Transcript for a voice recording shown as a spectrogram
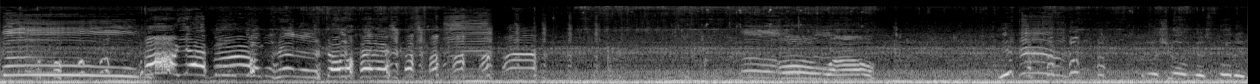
Boom! Oh yeah, boom! Double header. Double header! oh wow! Yeah. We'll show them this footage.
